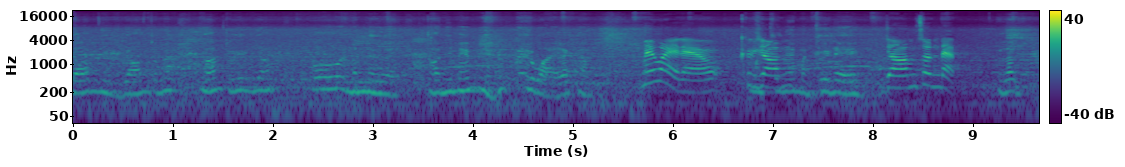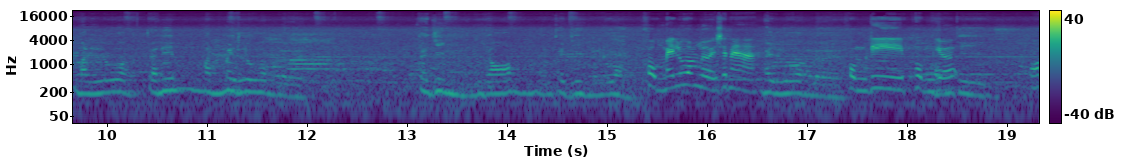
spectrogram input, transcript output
ย้อมอยู่ย้อมตรงนั้นย้อมตรงนี้ย้อมโอ้ยมันเหนื่อยตอนนี้ไม่ไม่ไม่ไหวแล้วครับไม่ไหวแล้ว คือย้อมนขึ้นเงมันขึ้นเอง ย้อมจนแบบ แล้วมันร่วงแต่นี้มันไม่ร่วงเลยก็ยิ่งย้อมมันก็ยิ่งร่วง ผมไม่ร่วงเลยใช่ไหมคะไม่ร่วงเลย ผมดีผมเยอะขงดี อ๋อ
